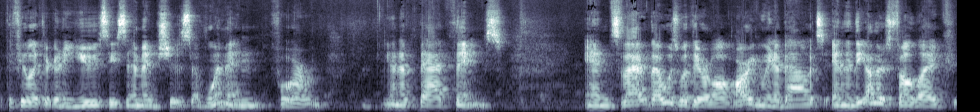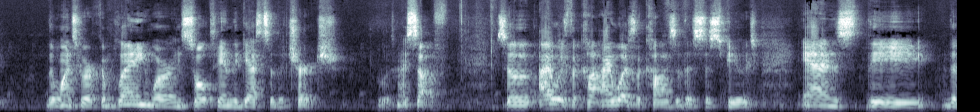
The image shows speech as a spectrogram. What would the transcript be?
They feel like they're going to use these images of women for kind of bad things. And so that, that was what they were all arguing about. And then the others felt like the ones who were complaining were insulting the guests of the church, who was myself. So I was the I was the cause of this dispute, and the the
